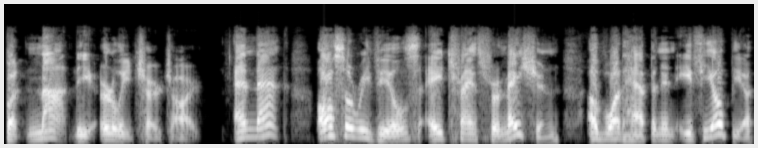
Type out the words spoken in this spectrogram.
but not the early church art. And that also reveals a transformation of what happened in Ethiopia.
